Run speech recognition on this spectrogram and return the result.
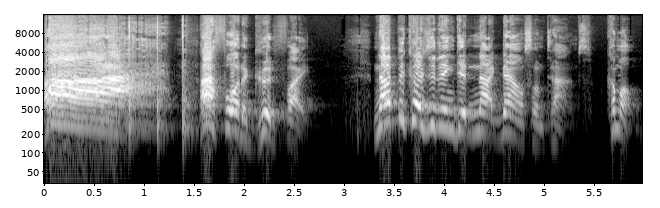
Ah, I fought a good fight. Not because you didn't get knocked down sometimes. Come on.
